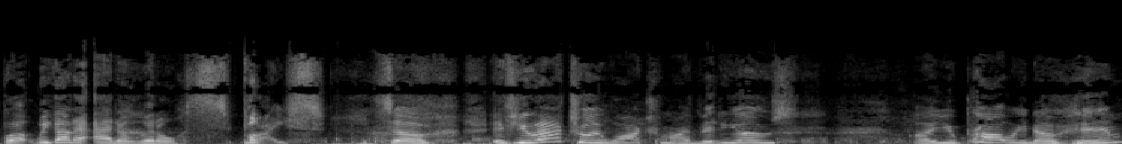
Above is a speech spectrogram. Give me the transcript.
but we gotta add a little spice. So if you actually watch my videos, uh, you probably know him.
